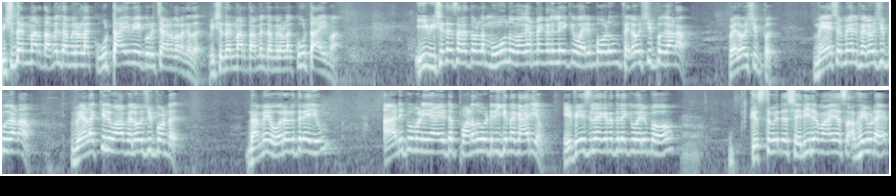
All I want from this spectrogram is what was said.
വിശുദ്ധന്മാർ തമ്മിൽ തമ്മിലുള്ള കൂട്ടായ്മയെക്കുറിച്ചാണ് പറഞ്ഞത്. വിശുദ്ധന്മാർ തമ്മിൽ തമ്മിലുള്ള കൂട്ടായ്മ. ഈ വിശുദ്ധ സ്ഥലത്തുള്ള മൂന്ന് ഉപകരണങ്ങളിലേക്ക് വരുമ്പോഴും ഫെലോഷിപ്പ് കാണാം. ഫെലോഷിപ്പ് മേശമേൽ ഫെലോഷിപ്പ് കാണാം. വിളക്കിലും ആ ഫെലോഷിപ്പ് ഉണ്ട്. നമ്മെ ഓരോരുത്തരെയും അടിപ്പ് പണിയായിട്ട് പണിതുകൊണ്ടിരിക്കുന്ന കാര്യം. എഫ് എസ് ലേഖനത്തിലേക്ക് വരുമ്പോൾ ക്രിസ്തുവിന്റെ ശരീരമായ സഭയുടെ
